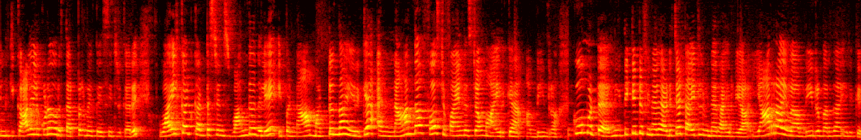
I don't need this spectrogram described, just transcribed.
இன்னைக்கு காலையில் கூட ஒரு தற்பெருமை பேசிட்டு இருக்காரு. வைல்ட் கார்டு கண்டஸ்டன்ஸ் வந்ததுலே இப்போ நான் மட்டும்தான் இருக்கேன். அண்ட் நான் தான் ஃபர்ஸ்ட் ஃபைனலிஸ்டாகவும் ஆயிருக்கேன் அப்படின்றான். கூமுட்டை நீ டிக்கெட் ஃபினாலே அடிச்சா டைட்டில் வின்னர் ஆயிருவியா? யாரா இவன் அப்படின்ற மாதிரி தான் இருக்கு.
